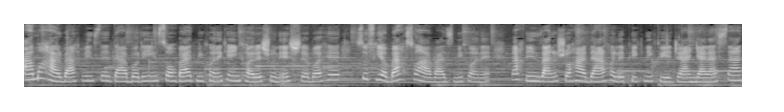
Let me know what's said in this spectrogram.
اما هر وقت وینسنت درباره این صحبت می‌کنه که این کارشون اشتباهه سوفیا بحث و عوض می‌کنه. وقتی این زن و شوهر در حال پیکنیک توی جنگل هستن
